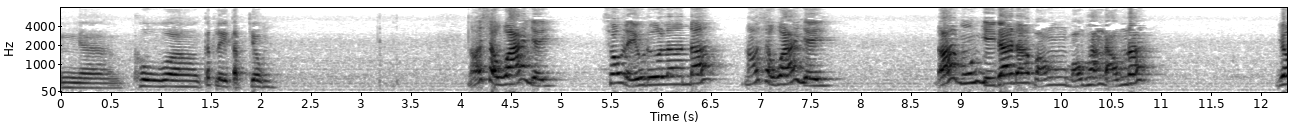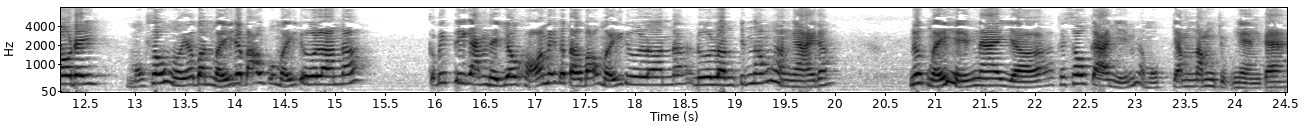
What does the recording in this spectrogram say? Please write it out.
ừ, khu cách ly tập trung. Nói sao quá gì số liệu đưa lên đó. Nói sao quá gì đó muốn gì đó đó bọn bọn phản động đó. Vô đi. Một số người ở bên mỹ đó báo của mỹ đưa lên đó. Có biết tiếng anh thì vô khỏi mấy cái tờ báo mỹ đưa lên đó đưa lên chính thống hàng ngày đó. Nước mỹ hiện nay giờ cái số ca nhiễm là một trăm năm mươi ngàn ca.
